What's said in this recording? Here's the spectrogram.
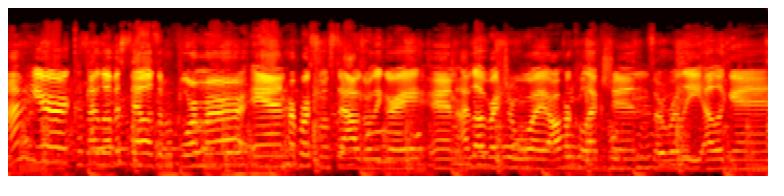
I'm here because I love Estelle as a performer, and her personal style is really great. And I love Rachel Roy. All her collections are really elegant,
